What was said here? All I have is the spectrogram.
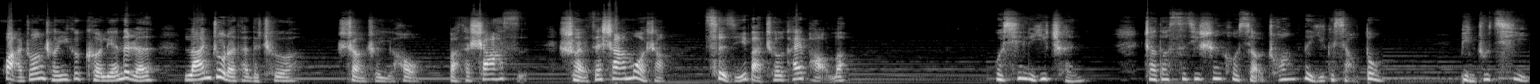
化妆成一个可怜的人，拦住了他的车。上车以后，把他杀死，甩在沙漠上，自己把车开跑了。”我心里一沉，找到司机身后小窗的一个小洞，屏住气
